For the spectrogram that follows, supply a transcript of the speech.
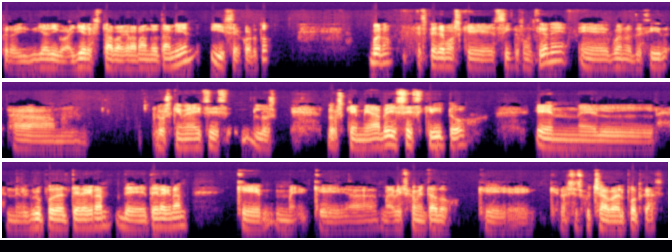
pero ya digo, ayer estaba grabando también y se cortó. Bueno, esperemos que sí que funcione. Eh, bueno, decir a los que me habéis, los, los que me habéis escrito en el, en el grupo del Telegram, de Telegram que me, que, ah, me habéis comentado que, que, no se escuchaba el podcast,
